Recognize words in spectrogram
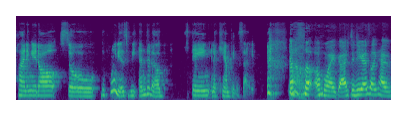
planning it all. So the point is, we ended up staying in a camping site. oh my gosh. Did you guys like have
